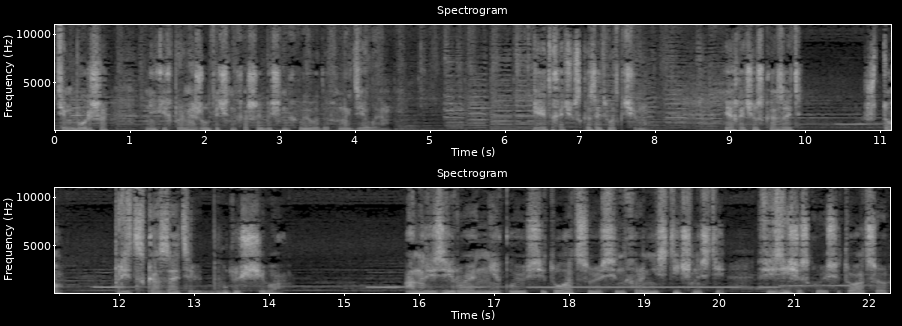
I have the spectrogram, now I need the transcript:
тем больше неких промежуточных, ошибочных выводов мы делаем. Я это хочу сказать вот к чему. Я хочу сказать, что предсказатель будущего, анализируя некую ситуацию синхронистичности, физическую ситуацию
